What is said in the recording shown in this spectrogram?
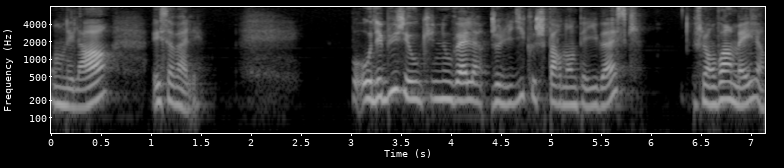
on est là et ça va aller. Au début, j'ai aucune nouvelle. Je lui dis que je pars dans le Pays Basque. Je lui envoie un mail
